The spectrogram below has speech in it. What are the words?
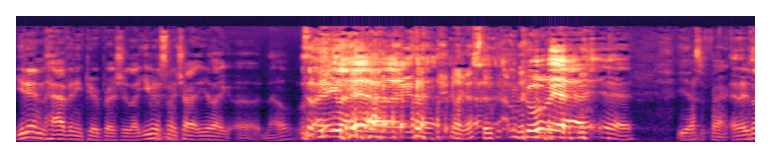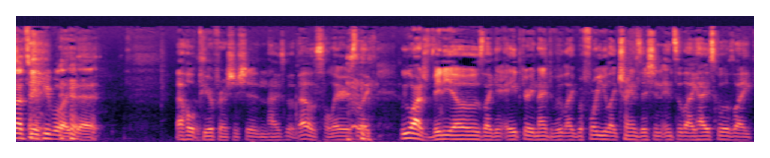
you didn't have any peer pressure. Like even if somebody tried, you're like, uh, no. like, Yeah. like, yeah, like, You're like, "That's stupid." I'm cool. Yeah, yeah. Yeah, that's a fact. And there's not too many people like that. That whole peer pressure shit in high school, that was hilarious. Like we watched videos like in eighth grade, ninth, but like before you like transition into like high school, it's like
